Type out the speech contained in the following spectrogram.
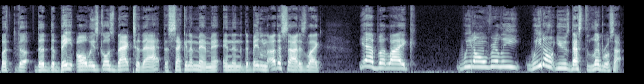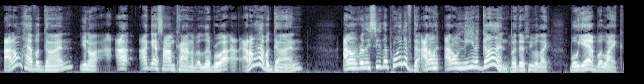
But the the debate always goes back to that, the Second Amendment, and then the debate on the other side is like, yeah, but like we don't really we don't use that's the liberal side. I don't have a gun. You know, I I, I guess I'm kind of a liberal. I, I don't have a gun. I don't really see the point of gun. I don't I don't need a gun. But there's people like, well, yeah, but like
